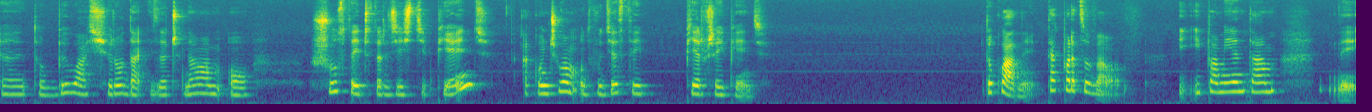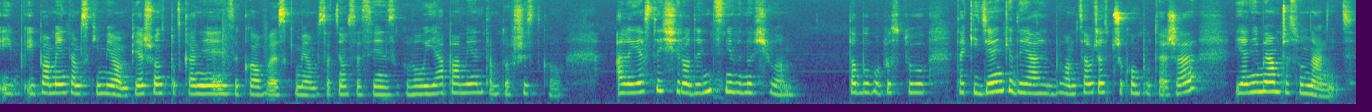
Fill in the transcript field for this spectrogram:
e, to była środa i zaczynałam o 6.45, a kończyłam o 21.05. Dokładnie, tak pracowałam. I, i pamiętam, i, I, pamiętam, z kim miałam pierwsze spotkanie językowe, z kim miałam ostatnią sesję językową. Ja pamiętam to wszystko, ale ja z tej środy nic nie wynosiłam. To był po prostu taki dzień, kiedy ja byłam cały czas przy komputerze i ja nie miałam czasu na nic.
